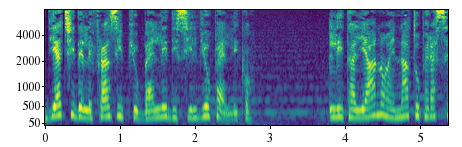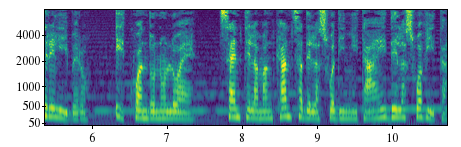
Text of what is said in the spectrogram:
10 delle frasi più belle di Silvio Pellico. L'italiano è nato per essere libero, e quando non lo è, sente la mancanza della sua dignità e della sua vita.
